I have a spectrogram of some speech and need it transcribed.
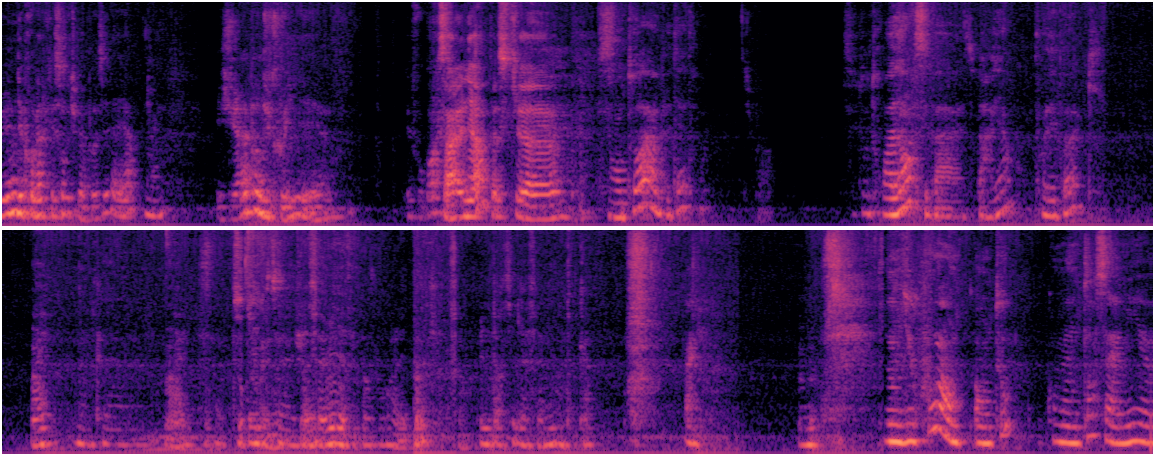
Une des premières questions que tu m'as posées d'ailleurs. Et je lui ai répondu que oui et il faut croire que ça a un lien parce que. C'est en toi peut-être Surtout 3 ans, c'est pas, pas rien pour l'époque. Ouais. Donc, euh, ouais. Que la famille n'était pas pour à l'époque. Enfin, une partie de la famille en tout cas. Ouais. Mm. Donc du coup, en, en, tout, combien de temps ça a mis euh,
